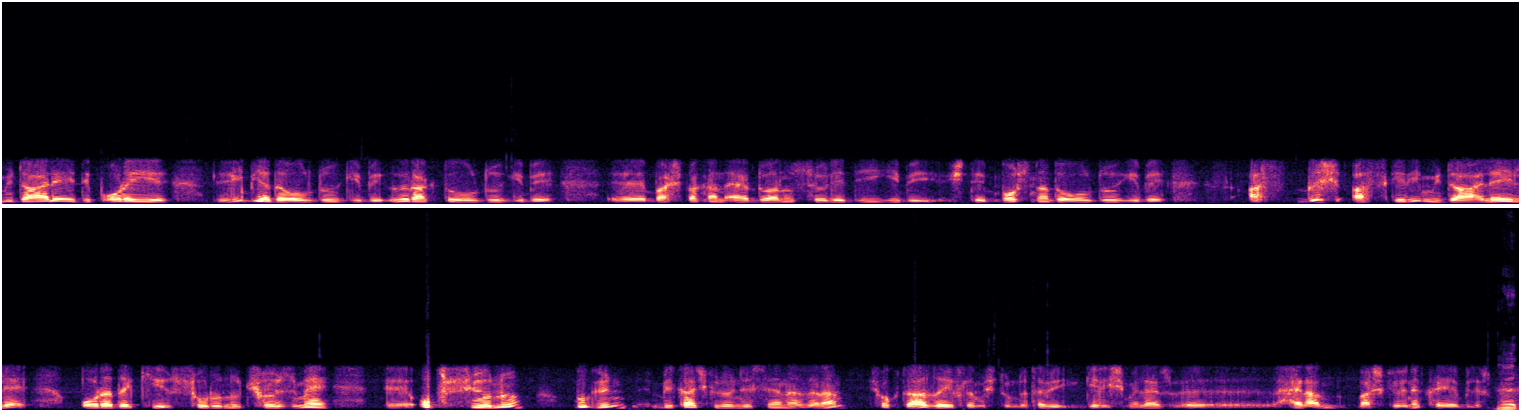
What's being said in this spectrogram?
müdahale edip orayı Libya'da olduğu gibi Irak'ta olduğu gibi e, Başbakan Erdoğan'ın söylediği gibi işte Bosna'da olduğu gibi as, dış askeri müdahaleyle oradaki sorunu çözme e, opsiyonu bugün birkaç gün öncesine nazaran çok daha zayıflamış durumda. Tabii gelişmeler e, her an başka yöne kayabilir. Evet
